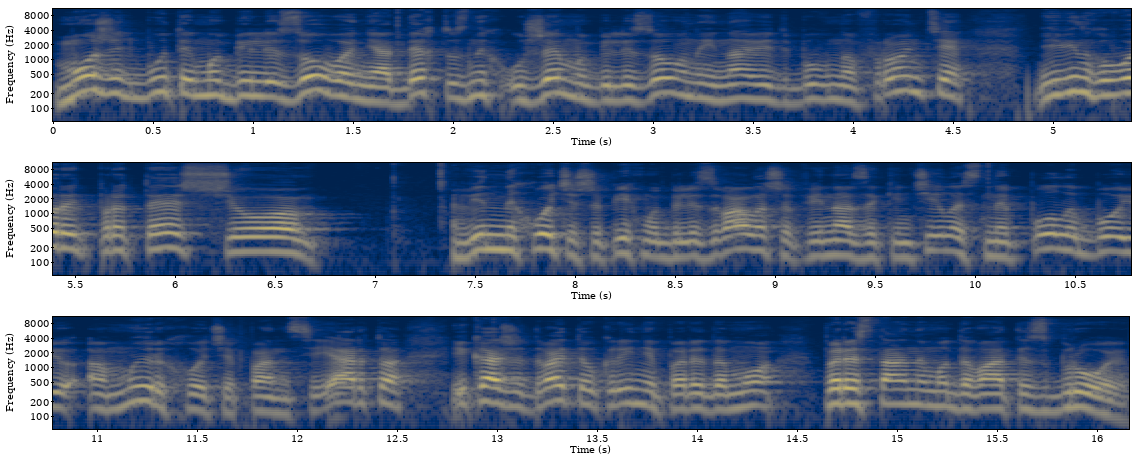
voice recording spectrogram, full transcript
можуть бути мобілізовані, а дехто з них уже мобілізований, навіть був на фронті. І він говорить про те, що він не хоче, щоб їх мобілізували, щоб війна закінчилась. Не поле бою, а мир хоче пан Сіярто. І каже: давайте Україні передамо, перестанемо давати зброю.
